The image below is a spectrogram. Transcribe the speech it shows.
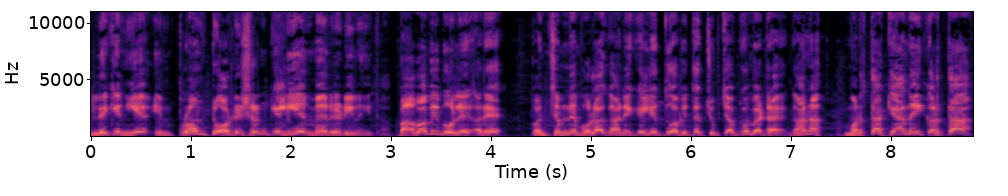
लेकिन ये इम्प्रोम ऑडिशन के लिए मैं रेडी नहीं था। बाबा भी बोले, अरे पंचम ने बोला, गाने के लिए तू अभी तक चुपचाप क्यों बैठा है? गाना? मरता क्या नहीं करता?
